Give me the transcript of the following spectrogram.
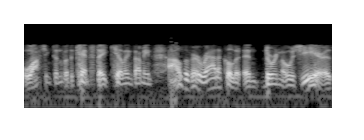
Washington for the Kent State killings. I mean, I was a very radical in, during those years.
